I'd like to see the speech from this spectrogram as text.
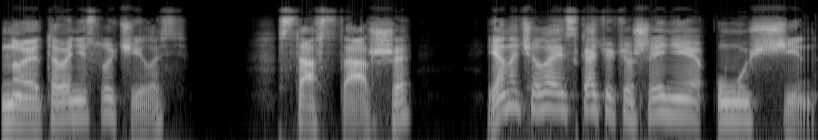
Но этого не случилось. Став старше, я начала искать утешение у мужчин.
